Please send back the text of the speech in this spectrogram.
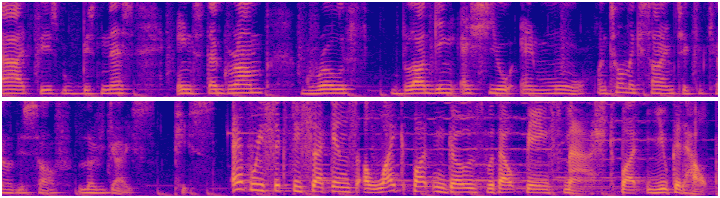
ad, Facebook business, Instagram growth, blogging, SEO, and more. Until next time, take good care of yourself. Love you guys. Peace. Every 60 seconds, a like button goes without being smashed, but you could help.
